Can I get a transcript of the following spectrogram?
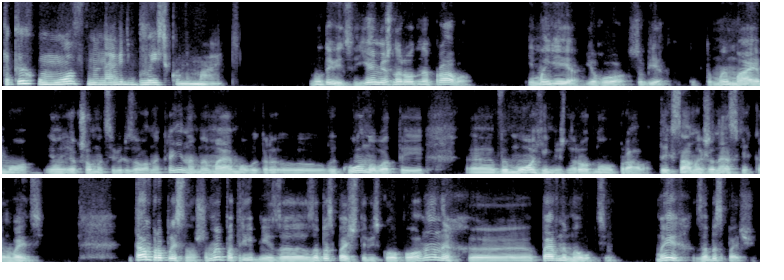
таких умов ну навіть близько не мають? Ну, дивіться, є міжнародне право, і ми є його суб'єкт. Тобто, ми маємо, ну, якщо ми цивілізована країна, ми маємо е, виконувати е, вимоги міжнародного права, тих самих Женевських конвенцій. Там прописано, що ми потрібні за- забезпечити військовополонених е, певними опціями. Ми їх забезпечуємо.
